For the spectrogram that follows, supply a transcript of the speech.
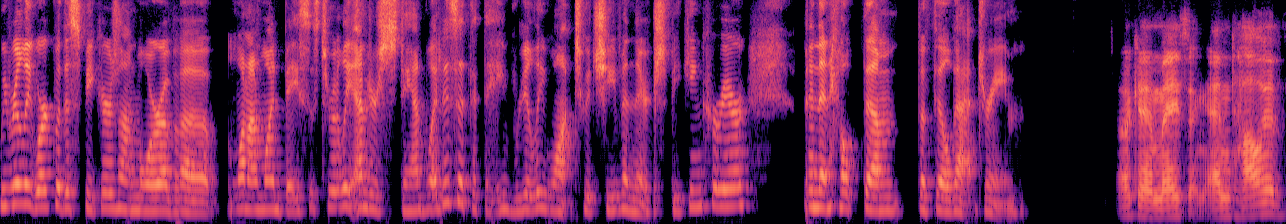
we really work with the speakers on more of a one-on-one basis to really understand what is it that they really want to achieve in their speaking career and then help them fulfill that dream. Okay amazing. And how have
